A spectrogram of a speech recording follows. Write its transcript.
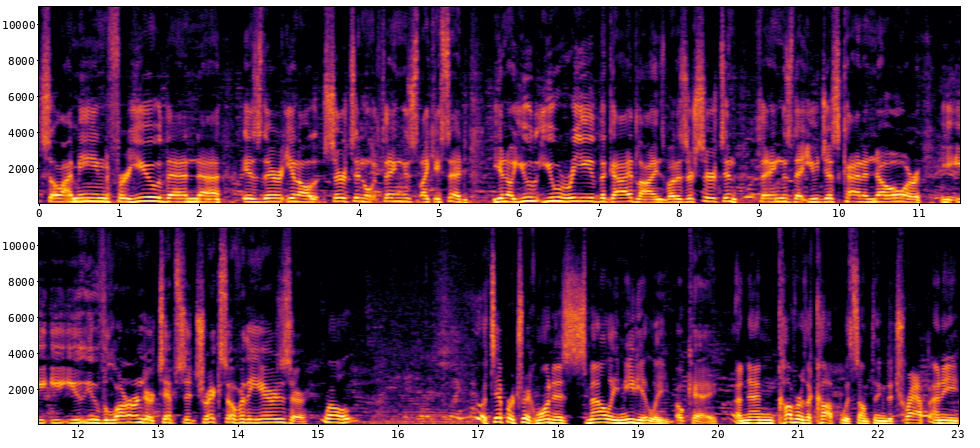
so I mean, for you, then uh, is there, you know, certain things, like you said, you know, you you read the guidelines, but is there certain things that you just kind of know, or you, you you you've learned, or tips and tricks over the years, or Well, a tip or trick one is smell immediately. okay, and then cover the cup with something to trap any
